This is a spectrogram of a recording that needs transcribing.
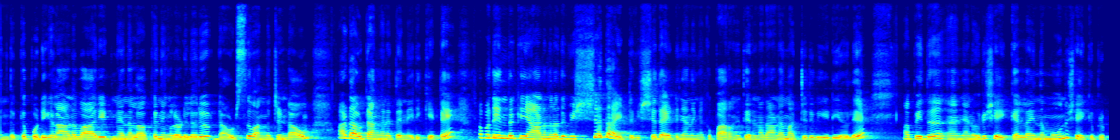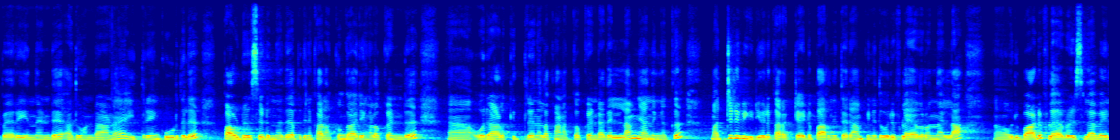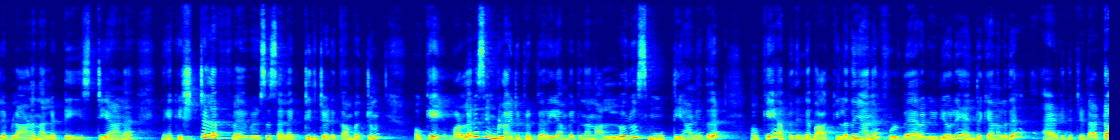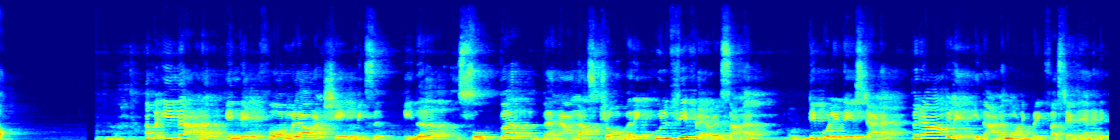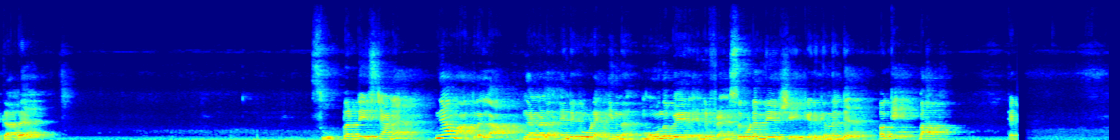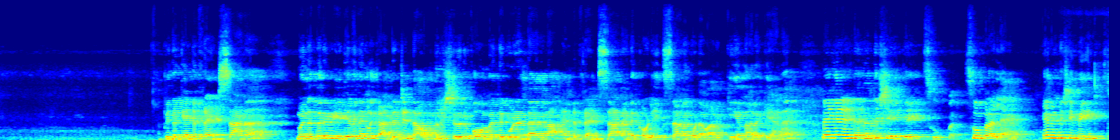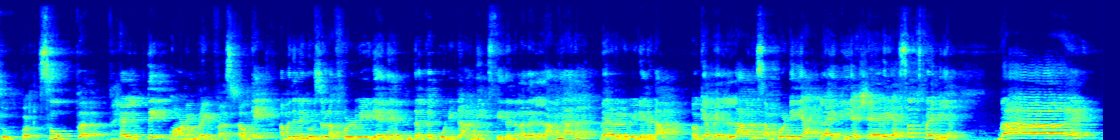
എന്തൊക്കെ പൊടികളാണ് വാരി ഇടുന്നതെന്നുള്ളതൊക്കെ നിങ്ങളുടെ ഉള്ളിലൊരു ഡൗട്ട്സ് വന്നിട്ടുണ്ടാവും. ആ ഡൗട്ട് അങ്ങനെ തന്നെ ഇരിക്കട്ടെ. അപ്പോൾ അത് എന്തൊക്കെയാണെന്നുള്ളത് വിശദമായിട്ട് വിശദമായിട്ട് ഞാൻ നിങ്ങൾക്ക് പറഞ്ഞു തരുന്നതാണ് മറ്റൊരു വീഡിയോയിൽ അപ്പോൾ ഇത് ഞാൻ ഒരു ഷേക്കല്ല ഇന്ന് മൂന്ന് ഷേക്ക് പ്രിപ്പയർ ചെയ്യുന്നുണ്ട്. അതുകൊണ്ടാണ് ഇത്രയും കൂടുതൽ പൗഡേഴ്സ് ഇടുന്നത്. അപ്പോൾ ഇതിന് കണക്കും കാര്യങ്ങളൊക്കെ ഉണ്ട്. ഒരാൾക്ക് ഇത്ര എന്നുള്ള കണക്കൊക്കെ ഉണ്ട്. അതെല്ലാം ഞാൻ നിങ്ങൾക്ക് മറ്റൊരു വീഡിയോയിൽ കറക്റ്റായിട്ട് പറഞ്ഞു തരാം. പിന്നെ ഇത് ഒരു ഫ്ലേവറൊന്നല്ല ഒരുപാട് ഫ്ലേവേഴ്സിൽ അവൈലബിൾ ആണ്. നല്ല ടേസ്റ്റിയാണ് നിങ്ങൾക്ക് ഇഷ്ടമുള്ള ഫ്ലേവേഴ്സ് സെലക്ട് ചെയ്തിട്ട് എടുക്കാൻ പറ്റും. ഓക്കെ വളരെ സിമ്പിളായിട്ട് പ്രിപ്പയർ ചെയ്യാൻ പറ്റുന്ന നല്ലൊരു സ്മൂത്തിയാണിത് ഓക്കെ അപ്പോൾ ഇതിന്റെ ബാക്കിയുള്ളത് ഞാൻ ഫുൾ വേറെ വീഡിയോയിൽ എന്തൊക്കെയാണെന്നുള്ളത് ആഡ് ചെയ്തിട്ട് ഇടാം കേട്ടോ അപ്പോൾ ഇതാണ് എന്റെ ഫോർമുല വൺ ഷേക്ക് മിക്സ് ഇത് super banana strawberry kulfi flavours ആണ്. അടിപൊളി ടേസ്റ്റ് ആണ്. ഇപ്പോൾ രാവിലെ ഇതാണ് മോർണിംഗ് ബ്രേക്ക്ഫാസ്റ്റ് ആയിട്ട് ഞാൻ എടുക്കാറ്. സൂപ്പർ ടേസ്റ്റ് ആണ്. ഞാൻ മാത്രമല്ല ഞങ്ങൾ എന്റെ കൂടെ ഇന്ന് മൂന്ന് പേര് എന്റെ ഫ്രണ്ട്സ് കൂടെ എന്തെങ്കിലും ഷേക്ക് എടുക്കുന്നുണ്ട്. ഓക്കെ ബാ. അപ്പോൾ ഇതൊക്കെ എന്റെ ഫ്രണ്ട്സാണ് മുന്നത്തെ ഒരു വീഡിയോയിൽ നിങ്ങൾ കണ്ടിട്ടുണ്ടാവും. തൃശ്ശൂർ പോകുമ്പോൾ എന്റെ കൂടെ ഉണ്ടായിരുന്ന എന്റെ ഫ്രണ്ട്സാണ് എന്റെ കൊളീഗ്സാണ് കൂടെ വർക്ക് ചെയ്യുന്നവരൊക്കെയാണ്. അപ്പം എങ്ങനെയുണ്ട്? എന്നത് ശരിക്ക്? സൂപ്പർ സൂപ്പർ അല്ലേ? എങ്ങനെയുണ്ട് Shibi super super healthy morning breakfast okay അപ്പോൾ ഇതിനെക്കുറിച്ചുള്ള ഫുൾ വീഡിയോ അല്ലേ എന്തൊക്കെ കൂടിയിട്ടാണ് മിക്സ് ചെയ്തെന്നുള്ളതെല്ലാം ഞാൻ വേറൊരു വീഡിയോയിൽ ഇടാം. ഓക്കെ അപ്പോൾ എല്ലാവരും സപ്പോർട്ട് ചെയ്യുക ലൈക്ക് ചെയ്യുക ഷെയർ ചെയ്യുക സബ്സ്ക്രൈബ് ചെയ്യുക. ബൈ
